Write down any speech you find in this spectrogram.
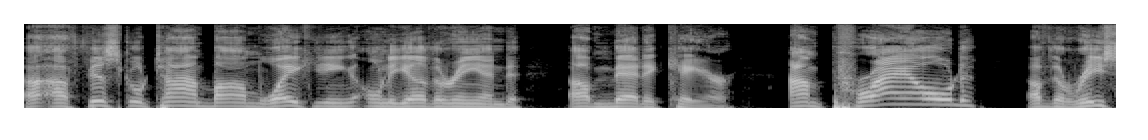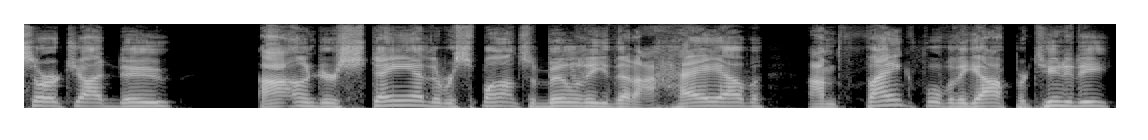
a, fiscal time bomb waiting on the other end of Medicare. I'm proud of the research I do. I understand the responsibility that I have. I'm thankful for the opportunity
